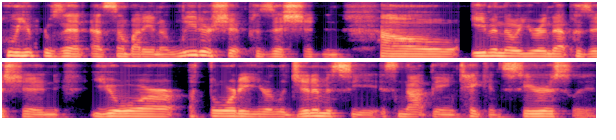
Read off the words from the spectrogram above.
who you present as somebody in a leadership position how even though you're in that position your authority your legitimacy is not being taken seriously.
